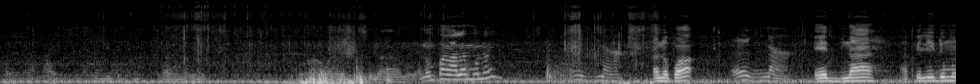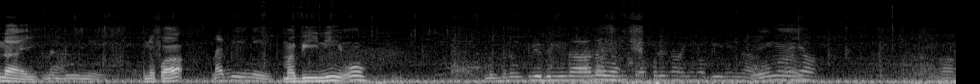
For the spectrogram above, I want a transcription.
Wala na kain si nanay. Kawawa na ito si nanay. Anong pangalan mo, Nay? Edna. Ano po? Edna. Edna. Apelido mo, Nay. Mabini. Ano po? Mabini. Mabini, oh. Ganda ng apelido ni nanay, ah. Apolinario mabinin na. Oo nga. Ayaw. Oh, oh.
